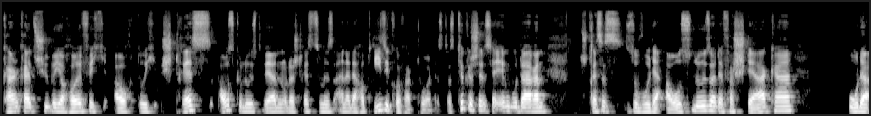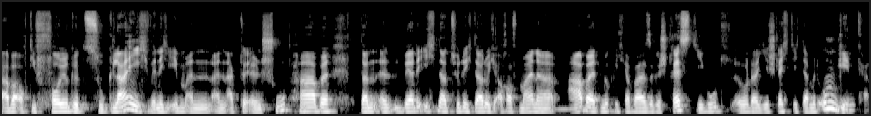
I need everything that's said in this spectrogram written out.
Krankheitsschübe ja häufig auch durch Stress ausgelöst werden oder Stress zumindest einer der Hauptrisikofaktoren ist. Das Tückische ist ja irgendwo daran, Stress ist sowohl der Auslöser, der Verstärker oder aber auch die Folge zugleich, wenn ich eben einen, einen aktuellen Schub habe, dann äh, werde ich natürlich dadurch auch auf meiner Arbeit möglicherweise gestresst, je gut oder je schlecht ich damit umgehen kann.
